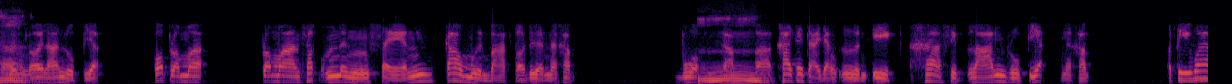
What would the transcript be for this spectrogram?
ฮะหนึ่งร้อยล้านรูเปียะก็ประมาณประมาณสักหนึ่งแสนเก้าหมื่นบาทต่อเดือนนะครับ บวกกับอืมเอ่อค่าใช้จ่ายอย่างอื่นอีกห้าสิบล้านรูเปียะนะครับตีว่า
